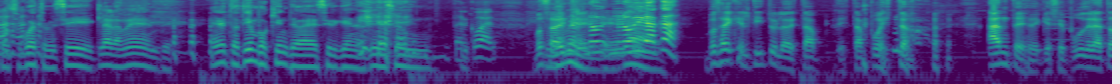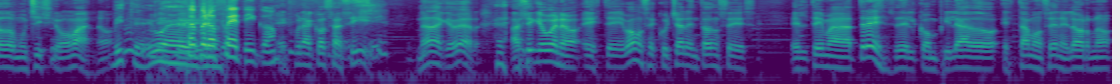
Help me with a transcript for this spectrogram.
por supuesto que sí, claramente. En estos tiempos, ¿quién te va a decir que no? Un- Tal cual. Vos sabés que, No, vive acá. Vos sabés que el título está, está puesto antes de que se pudra todo muchísimo más, ¿no? ¿Viste? Este, bueno. Fue profético. Es una cosa así, nada que ver. Así que bueno, este, vamos a escuchar entonces el tema 3 del compilado Estamos en el horno.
